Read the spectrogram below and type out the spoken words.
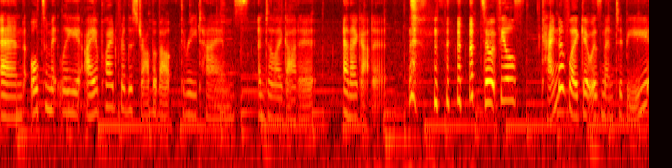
And ultimately, I applied for this job about three times until I got it and I got it. so it feels kind of like it was meant to be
